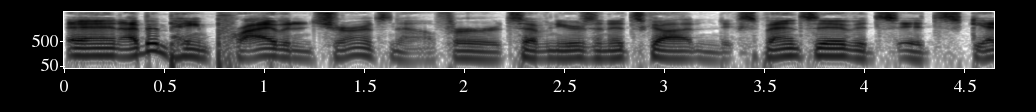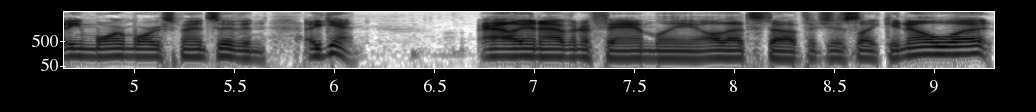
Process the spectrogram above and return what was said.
And I've been paying private insurance now for seven years, and it's gotten expensive. It's it's getting more and more expensive. And again, Allie and having a family, all that stuff. It's just like you know what,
